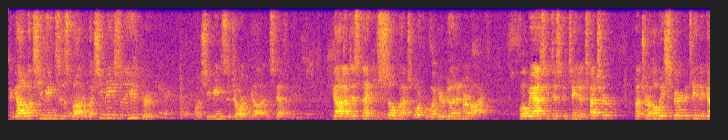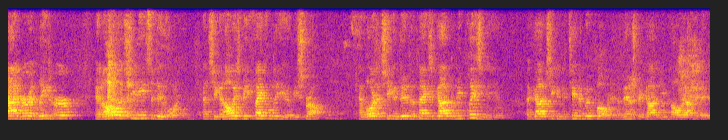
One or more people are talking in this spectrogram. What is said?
And God, what she means to this body, what she means to the youth group, what she means to Jordan, God, and Stephanie. God, I just thank you so much, Lord, for what you're doing in her life. Lord, we ask you just continue to touch her. Let your Holy Spirit continue to guide her and lead her in all that she needs to do, Lord. That she can always be faithful to you, be strong. And Lord, that she can do the things that God would be pleasing to you. That God, she can continue to move forward in the ministry, God, that you call her out to do.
